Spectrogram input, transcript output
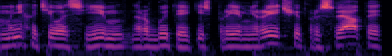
Мені хотілося їм робити якісь приємні речі, присвяти.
